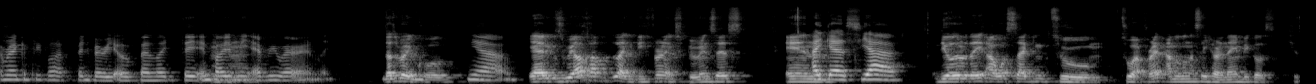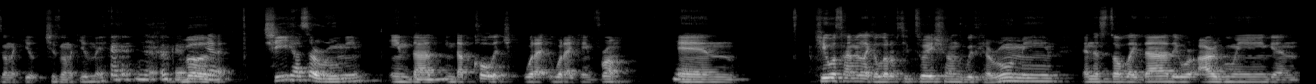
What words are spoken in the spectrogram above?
American people have been very open. Like they invited me Mhm. everywhere and like that's very cool yeah. yeah because we all have like different experiences and I guess, yeah. the other day i was talking to to a friend i'm not gonna say her name because she's gonna kill she's gonna kill me No, okay. But- yeah. she has a roomie in that Mhm. in that college where I where I came from, Yeah. and he was having like a lot of situations with her roomie and stuff like that. They were arguing and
